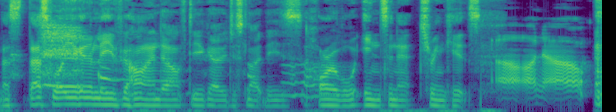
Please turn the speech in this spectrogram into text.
That's that's what you're going to leave behind after you go. Just like these horrible internet trinkets. Oh no.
